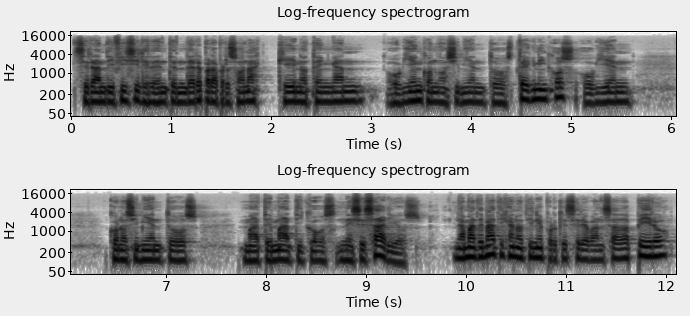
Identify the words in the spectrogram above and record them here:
serán difíciles de entender para personas que no tengan o bien conocimientos técnicos o bien conocimientos matemáticos necesarios. La matemática no tiene por qué ser avanzada, pero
